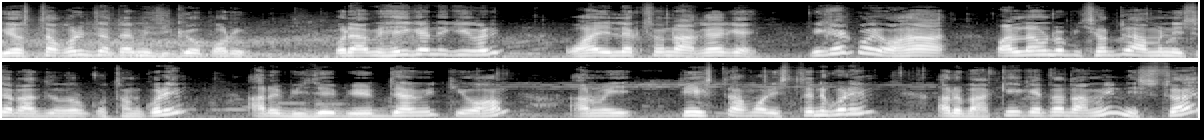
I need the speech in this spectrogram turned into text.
ব্যৱস্থা কৰিম যাতে আমি জিকিব পাৰোঁ। গতিকে আমি সেইকাৰণে কি কৰিম অহা ইলেকশ্যনৰ আগে আগে বিশেষকৈ অহা পাৰ্লিয়ামেণ্টৰ পিছতে আমি নিশ্চয় ৰাজনৈতিক দল গঠন কৰিম আৰু বিজেপিৰ বিৰুদ্ধে আমি থিয় হ'ম আৰু আমি ত্ৰিছটা আমাৰ ষ্টেণ্ড কৰিম আৰু বাকী কেইটাত আমি নিশ্চয়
